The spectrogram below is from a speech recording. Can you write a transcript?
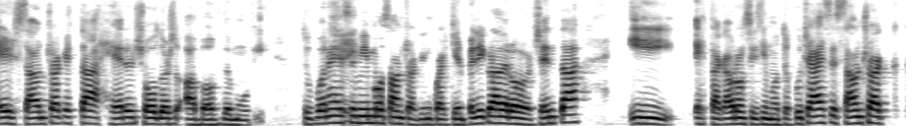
el soundtrack está head and shoulders above the movie. Tú pones ese mismo soundtrack en cualquier película de los 80 y está cabroncísimo. Tú escuchas ese soundtrack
